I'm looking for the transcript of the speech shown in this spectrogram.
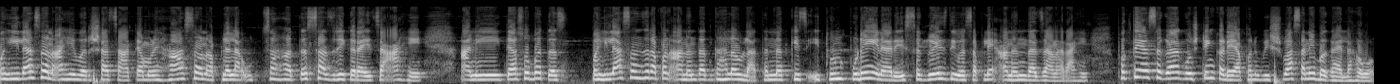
पहिला सण आहे वर्षाचा त्यामुळे हा सण आपल्याला उत्साहातच साजरी करायचा आहे. आणि त्यासोबतच पहिला सण जर आपण आनंदात घालवला तर नक्कीच इथून पुढे येणारे सगळेच दिवस आपले आनंदात जाणार आहे. फक्त या सगळ्या गोष्टींकडे आपण विश्वासाने बघायला हवं.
